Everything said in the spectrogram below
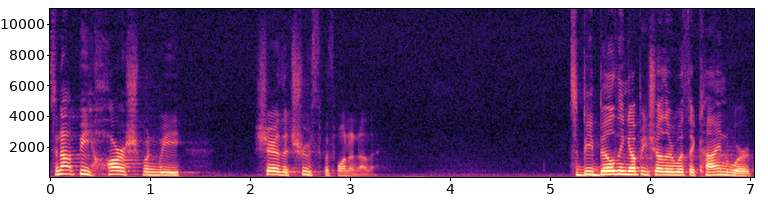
to not be harsh when we share the truth with one another, to be building up each other with a kind word.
